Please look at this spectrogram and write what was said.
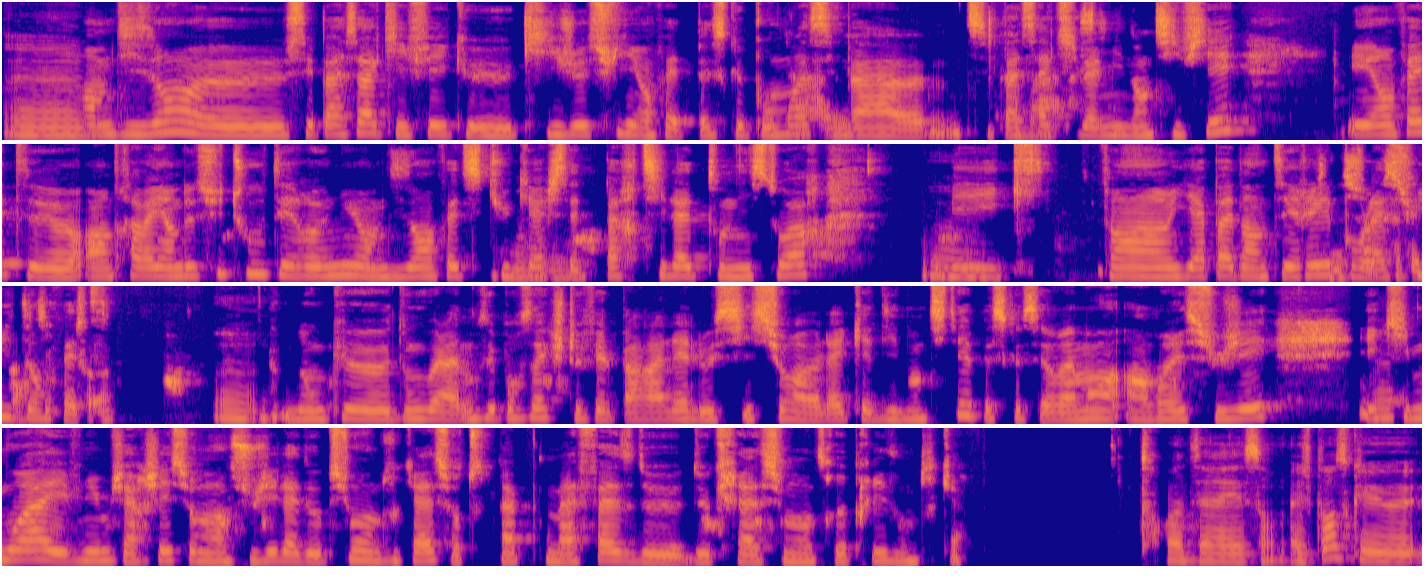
Mm. en me disant euh, c'est pas ça qui fait que qui je suis en fait parce que pour moi ah c'est pas euh, c'est pas ah ça bah, qui va m'identifier. Et en fait euh, en travaillant dessus tout est revenu en me disant en fait si tu caches mm. cette partie là de ton histoire mm. mais enfin il n'y a pas d'intérêt pour la suite en fait. donc donc voilà. Donc c'est pour ça que je te fais le parallèle aussi sur la quête d'identité parce que c'est vraiment un vrai sujet et qui moi est venu me chercher sur mon sujet l'adoption en tout cas sur toute ma, ma phase de, de création d'entreprise en tout cas Trop intéressant. Je pense que,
